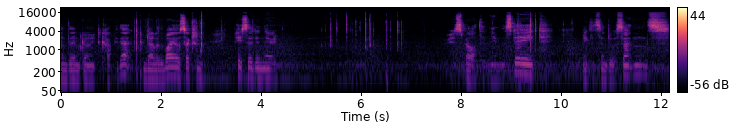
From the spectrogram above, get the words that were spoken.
I'm then going to copy that, come down to the bio section, paste that in there, spell out the name of the state, make this into a sentence.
